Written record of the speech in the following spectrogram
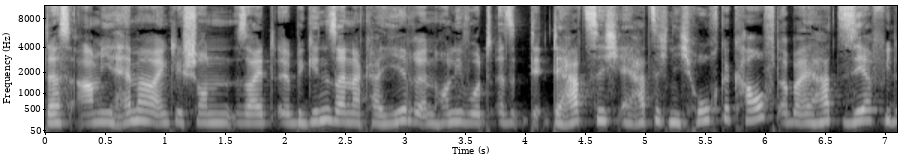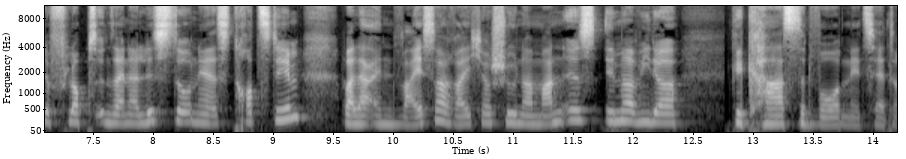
dass Army Hammer eigentlich schon seit äh, Beginn seiner Karriere in Hollywood, also der, der hat sich, er hat sich nicht hochgekauft, aber er hat sehr viele Flops in seiner Liste und er ist trotzdem, weil er ein weißer, reicher, schöner Mann ist, immer wieder gecastet worden etc.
